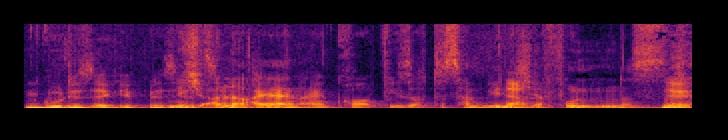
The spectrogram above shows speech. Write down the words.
ein gutes Ergebnis Nicht erzielt. alle Eier in einen Korb. Wie gesagt, das haben wir ja. nicht erfunden. Das, nee.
